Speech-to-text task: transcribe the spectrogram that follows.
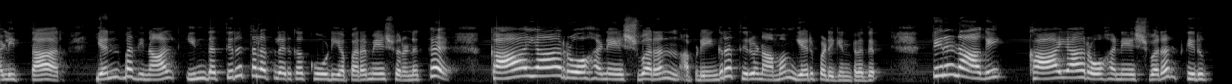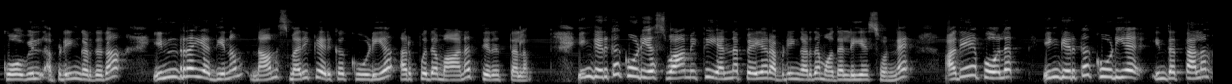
அளித்தார் என்பதினால் இந்த திருத்தலத்தில் இருக்கக்கூடிய பரமேஸ்வரனுக்கு காயாரோகணேஸ்வரன் அப்படிங்கிற திருநாமம் ஏற்படுகின்றது. திருநாகை காயாரோகணேஸ்வரர் திருக்கோவில் அப்படிங்கிறது தான் இன்றைய தினம் நாம் ஸ்மரிக்க இருக்கக்கூடிய அற்புதமான திருத்தலம். இங்க இருக்கக்கூடிய சுவாமிக்கு என்ன பெயர் அப்படிங்கிறத முதல்லையே சொன்னேன். அதே போல இங்க இருக்கக்கூடிய இந்த தலம்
